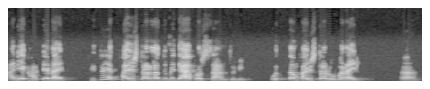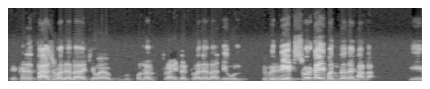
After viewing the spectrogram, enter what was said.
आणि एक हॉटेल आहे. तिथे एक फाईव्ह स्टारला तुम्ही द्या प्रोत्साहन तुम्ही. उत्तम फाईव्ह स्टार उभं राहील. हां? एखाद्या ताजवाल्याला किंवा कोणाला ट्रायडंटवाल्याला देऊन तुम्ही रेट्सवर काही बंधनं घाला. की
